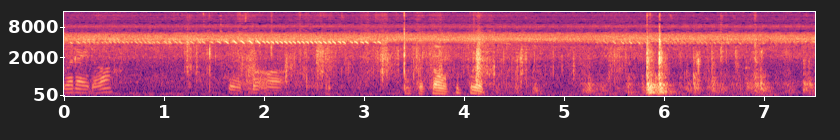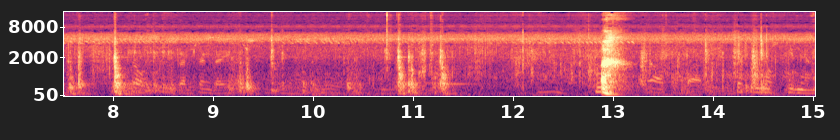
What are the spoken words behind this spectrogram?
บ่ได้ดอกเปิดบ่ออกกระเจ้าคือเปิดเจ้าซื้อกันจังใดครับ จะเป็นนกกินหยัง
